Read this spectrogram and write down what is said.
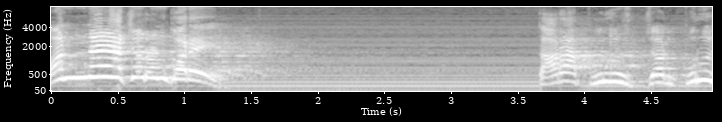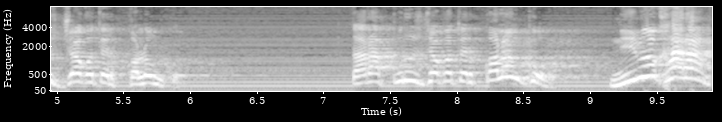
অন্যায় আচরণ করে, তারা পুরুষ পুরুষ জগতের কলঙ্ক। তারা পুরুষ জগতের কলঙ্ক। নিমক হারাম।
